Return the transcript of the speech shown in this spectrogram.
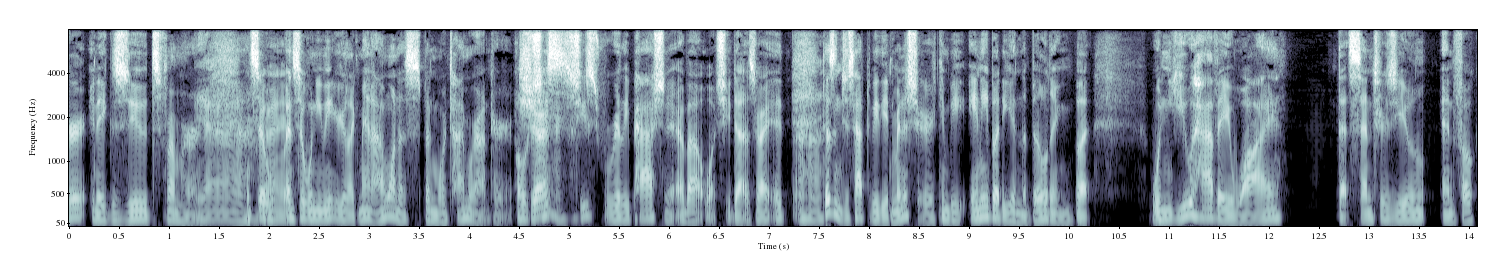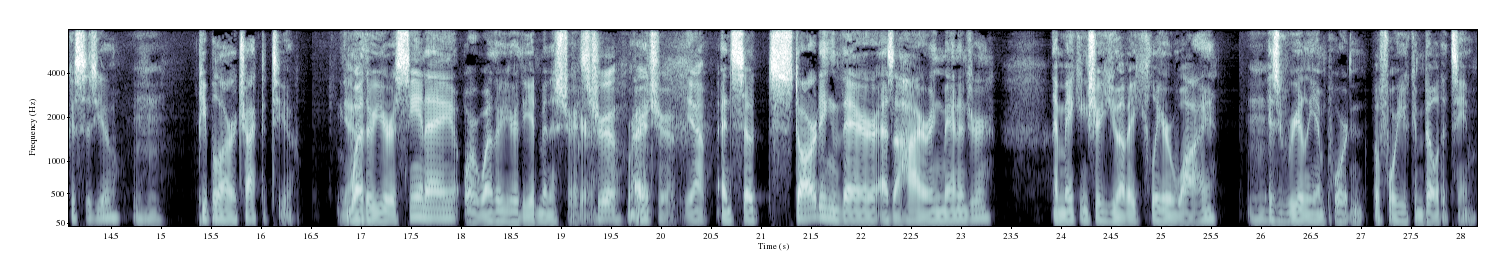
her, it exudes from her. Yeah, And so, right. and so when you meet her, you're like, man, I want to spend more time around her. Oh, Sure. Uh-huh. she's, she's really passionate about what she does, right? It doesn't just have to be the administrator. It can be anybody in the building. But when you have a why that centers you and focuses you, people are attracted to you. Mm-hmm. Yeah. Whether you're a CNA or whether you're the administrator. It's true, right? very true, yeah. And so starting there as a hiring manager and making sure you have a clear why Mm-hmm. is really important before you can build a team.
